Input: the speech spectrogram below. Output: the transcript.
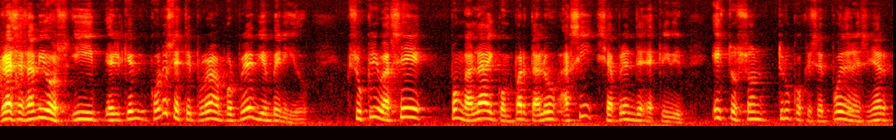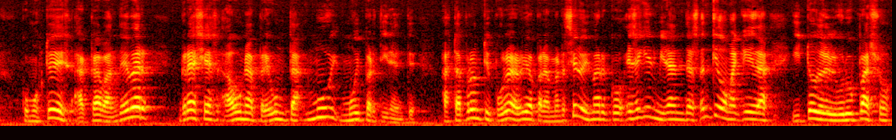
Gracias amigos. Y el que conoce este programa por primera vez, bienvenido. suscríbase, ponga like, compártalo, así se aprende a escribir. Estos son trucos que se pueden enseñar como ustedes acaban de ver gracias a una pregunta muy muy pertinente. Hasta pronto y pulgar arriba para Marcelo y Marco, Ezequiel Miranda, Santiago Maqueda y todo el grupazo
